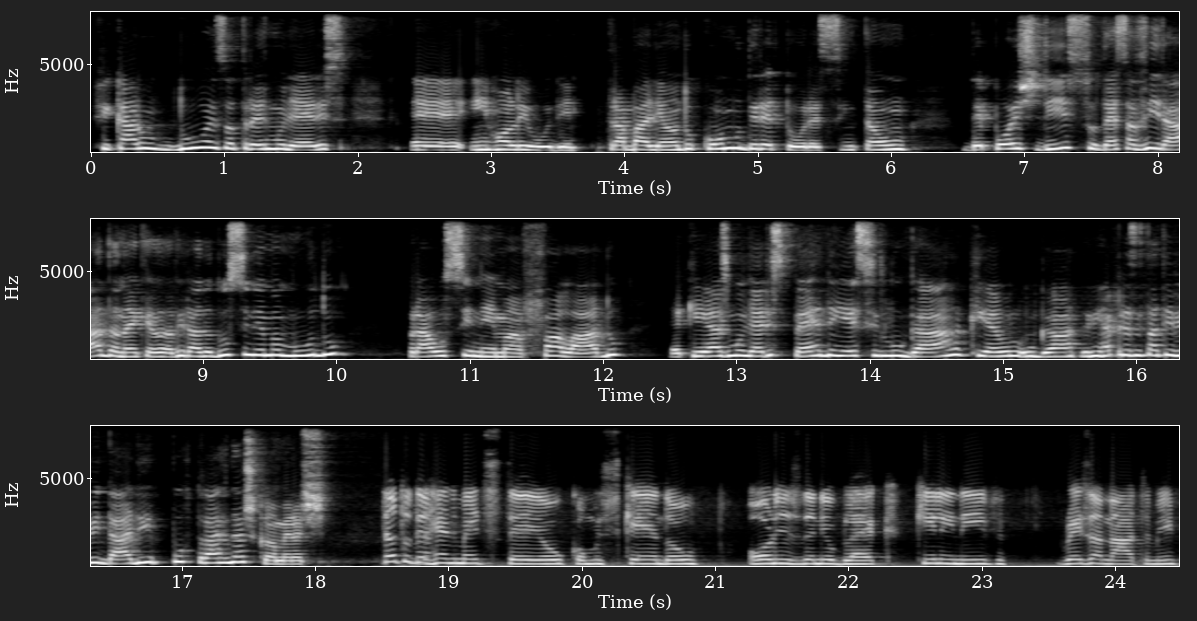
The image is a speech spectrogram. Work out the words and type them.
Ficaram duas ou três mulheres é, em Hollywood trabalhando como diretoras. Então, depois disso, dessa virada, né, que é a virada do cinema mudo para o cinema falado, é que as mulheres perdem esse lugar que é o lugar de representatividade por trás das câmeras. Tanto The Handmaid's Tale como Scandal, Orange is the New Black, Killing Eve, Grey's Anatomy,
